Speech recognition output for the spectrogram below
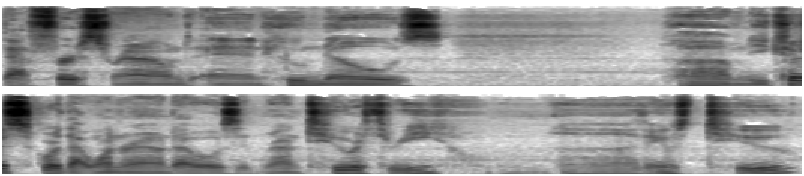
that first round, and who knows. Um, you could have scored that one round. I was it round two or three? Uh, I think it was two.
